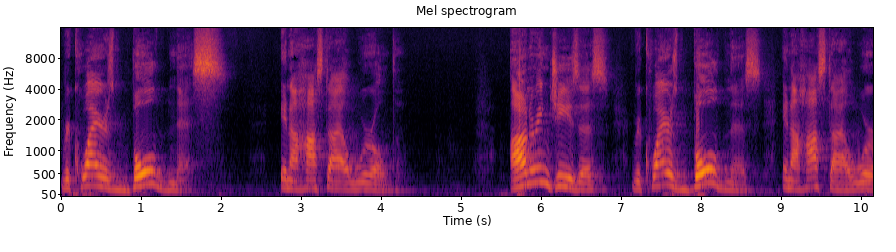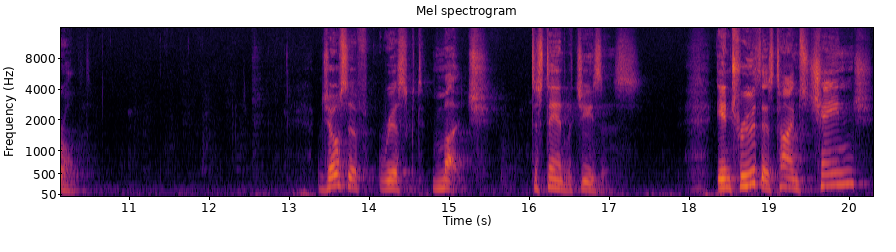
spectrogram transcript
requires boldness in a hostile world. Honoring Jesus requires boldness in a hostile world. Joseph risked much to stand with Jesus. In truth, as times change,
